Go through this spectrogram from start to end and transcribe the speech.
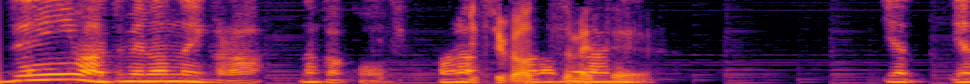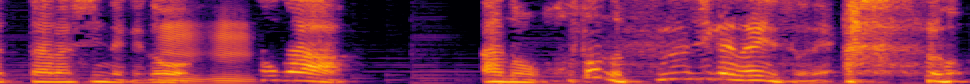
全員は集められないから、なんかこう、一部集めて。や、やったらしいんだけど、うんうん。ただ、あの、ほとんど数字がないんですよね。あの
